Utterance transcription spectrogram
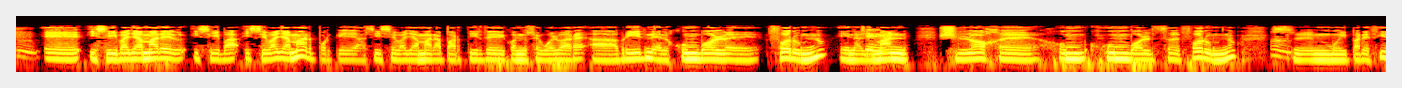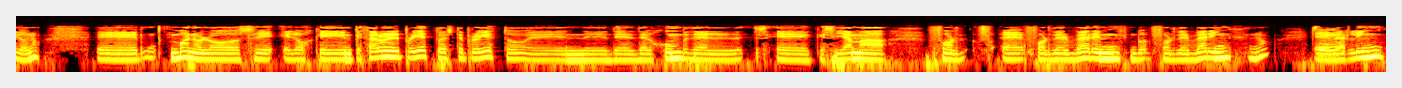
Mm. Eh, y se iba a llamar el y se iba y se va a llamar porque así se va a llamar a partir de cuando se vuelva a, abrir el Humboldt eh, Forum, ¿no? En alemán Schloss eh, Humboldt Forum, ¿no? Mm. Es muy parecido, ¿no? bueno, los los que empezaron el proyecto, este proyecto del Humboldt del eh, que se llama For, eh, for the Bering, for Bering ¿no? Eh, Berlín,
